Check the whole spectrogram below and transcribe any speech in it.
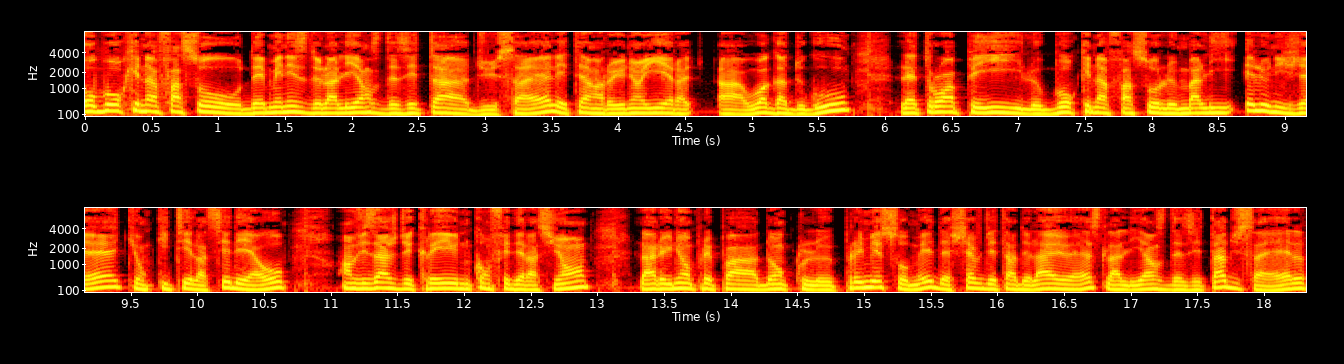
Au Burkina Faso, des ministres de l'Alliance des États du Sahel étaient en réunion hier à Ouagadougou. Les trois pays, le Burkina Faso, le Mali et le Niger, qui ont quitté la CDAO, envisagent de créer une confédération. La réunion prépare donc le premier sommet des chefs d'État de l'AES, l'Alliance des États du Sahel.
